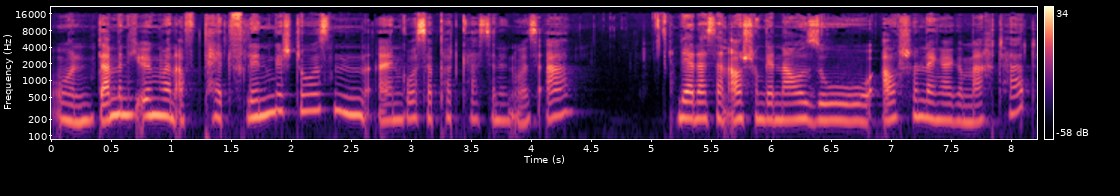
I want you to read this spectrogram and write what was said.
Und dann bin ich irgendwann auf Pat Flynn gestoßen, ein großer Podcast in den USA, der das dann auch schon genau so auch schon länger gemacht hat.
